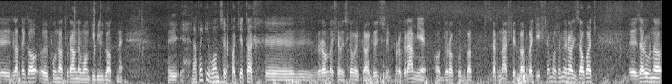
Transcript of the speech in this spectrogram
e, dlatego e, półnaturalne łąki wilgotne. Na takiej łące w pakietach rolno-siałyskowej klimatycznym programie od roku 2014-2020 możemy realizować y, zarówno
